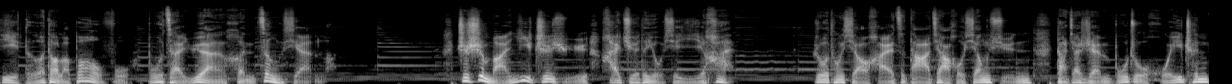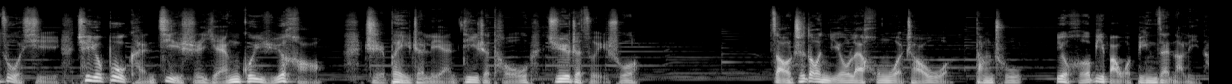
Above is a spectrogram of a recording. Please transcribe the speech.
已得到了报复，不再怨恨憎嫌了。只是满意之余，还觉得有些遗憾，如同小孩子打架后相寻，大家忍不住回嗔作喜，却又不肯即时言归于好，只背着脸，低着头，撅着嘴说：“早知道你又来哄我找我，当初。”又何必把我冰在那里呢？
